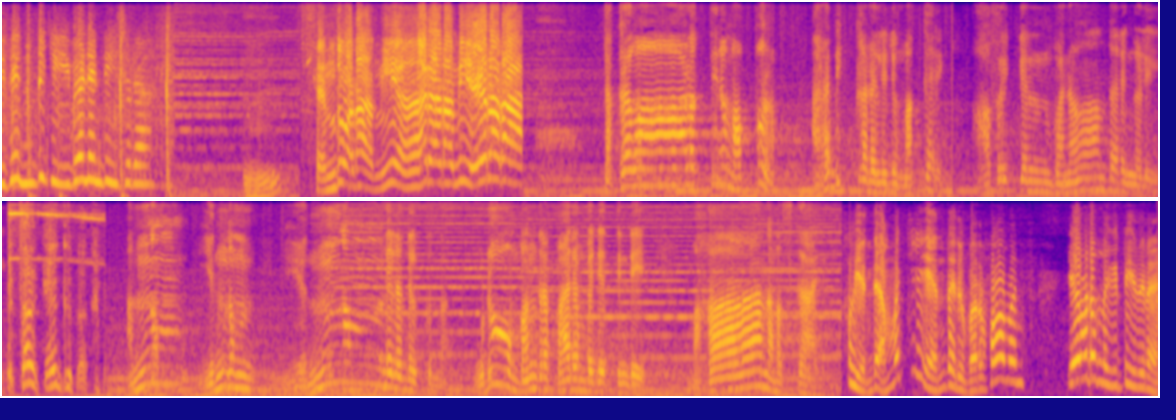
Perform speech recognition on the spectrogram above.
ഇതെന്ത് ജീവൻ എന്റെ ഈശ്വര? എന്തുവാടാ? നീ ആരാടാ? നീ ഏതാടാ? ചക്രവാളത്തിനും അപ്പുറം അറബിക്കടലിനും അക്കരെ. ആഫ്രിക്കൻ വനാന്തരങ്ങളിൽ അന്നും ഇന്നും എന്നും നിലനിൽക്കുന്ന ഒരു മന്ത്ര പാരമ്പര്യത്തിന്റെ മഹാനമസ്കാരം എന്റെ അമ്മച്ചി എന്തൊരു പെർഫോമൻസ് എവിടെ നിന്ന് കിട്ടി ഇതിനെ?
